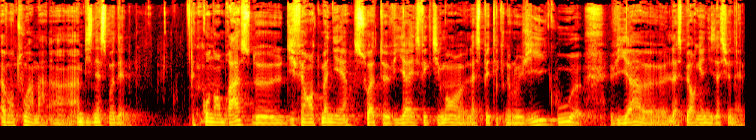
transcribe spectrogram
avant tout un business model qu'on embrasse de différentes manières, soit via effectivement l'aspect technologique ou via l'aspect organisationnel.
